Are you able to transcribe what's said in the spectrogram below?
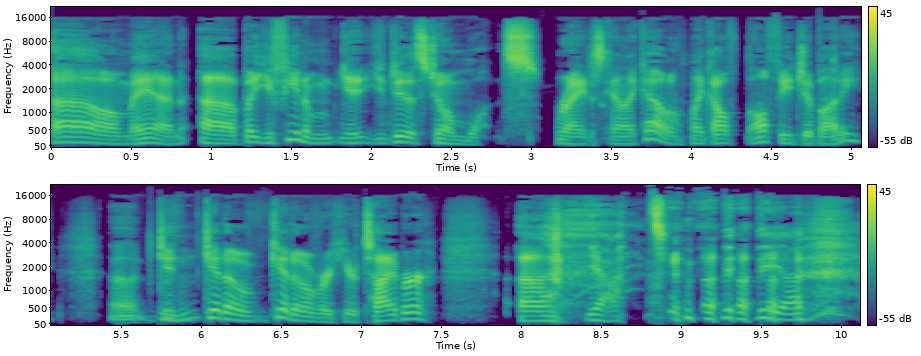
Oh man, uh, but you feed him. You, you do this to him once, right? It's kind of like, oh, like I'll I'll feed you, buddy. Uh, get Mhm. get over get over here, Tybir. Uh, Yeah. the, uh,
